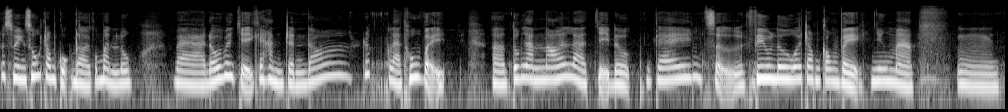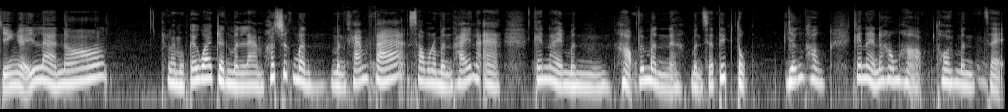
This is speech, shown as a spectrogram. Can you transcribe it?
nó xuyên suốt trong cuộc đời của mình luôn. Và đối với chị cái hành trình đó rất là thú vị. Uh, tuấn anh nói là chị được cái sự phiêu lưu ở trong công việc nhưng mà um, chị nghĩ là nó là một cái quá trình mình làm hết sức mình mình khám phá xong rồi mình thấy là à cái này mình hợp với mình nè mình sẽ tiếp tục dấn thân. Cái này nó không hợp thôi mình sẽ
